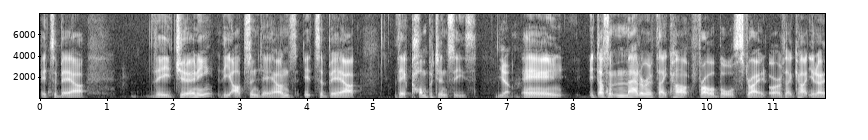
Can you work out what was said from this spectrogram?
It's about the journey, the ups and downs. It's about their competencies. Yep. And it doesn't matter if they can't throw a ball straight or if they can't, you know,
